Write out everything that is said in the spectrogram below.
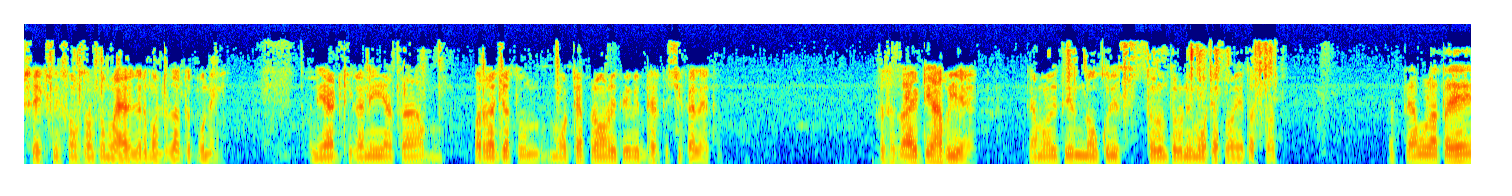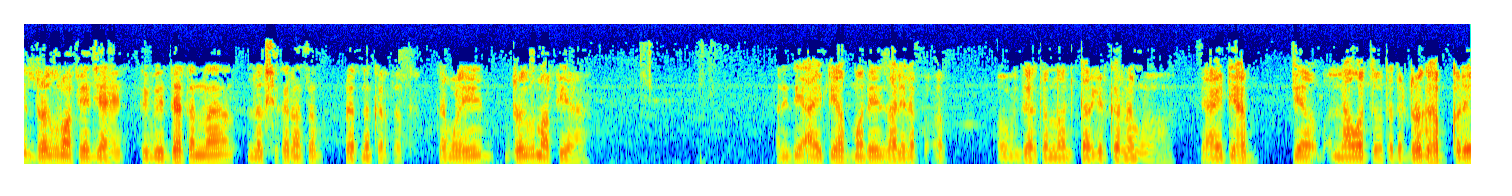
शैक्षणिक संस्थांचं माहेरघर म्हटलं जातं पुणे. आणि या ठिकाणी आता परराज्यातून मोठ्या प्रमाणात इथे विद्यार्थी शिकायला येतात. तसंच आय टी हबी आहे. त्यामुळे इथे नोकरी तरुण तरुणी मोठ्या प्रमाणात येत असतात. त्यामुळे आता हे ड्रग्ज माफिया जे आहेत ते विद्यार्थ्यांना लक्ष करण्याचा प्रयत्न करतात. त्यामुळे हे ड्रग्ज माफिया आणि ते आय टी हबमध्ये झालेल्या विद्यार्थ्यांना टार्गेट करण्यामुळं ते आय टी हब जे नाव होतं त्याचं ड्रग हबकडे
